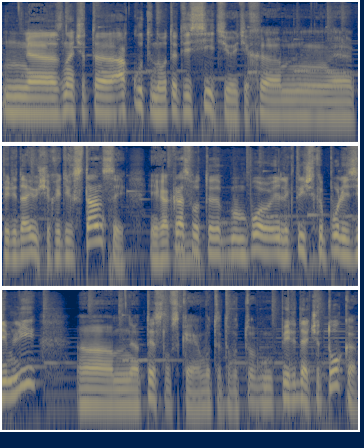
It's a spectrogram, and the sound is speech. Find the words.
Э, Значит, э, окутана вот этой сетью этих э, э, передающих этих станций, и как раз вот э, по электрическое поле Земли, э, тесловская, вот эта вот передача тока,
